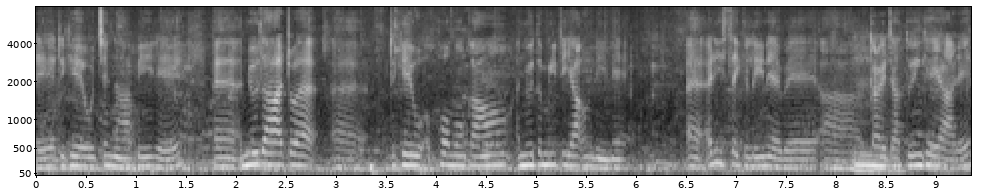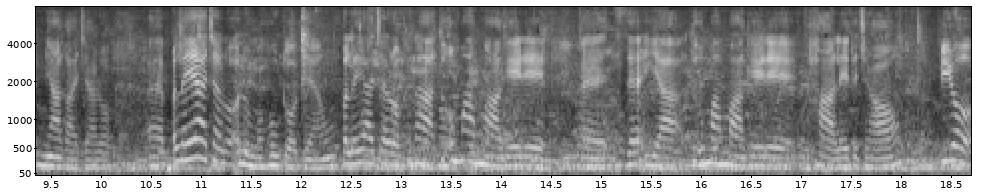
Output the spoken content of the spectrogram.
တယ်တကယ်ကိုကျင်နာပေးတယ်အဲအမျိုးသားအတွက်အဲတကယ်ကိုအဖော်မွန်ကောင်းအမျိုးသမီးတစ်ယောက်အနေနဲ့အဲအဲ့ဒီစိတ်ကလေးနဲ့ပဲအာကာရက်တာသွင်းခဲ့ရတယ်မြကကြတော့အဲပလဲရကြတော့အဲ့လိုမဟုတ်တော့ပြန်ဘူးပလဲရကြတော့ခဏသူ့အမမှာခဲ့တဲ့အဲဇက်အရာသူ့အမမှာခဲ့တဲ့ဟာလဲတစ်ကြောင်ပြီးတော့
